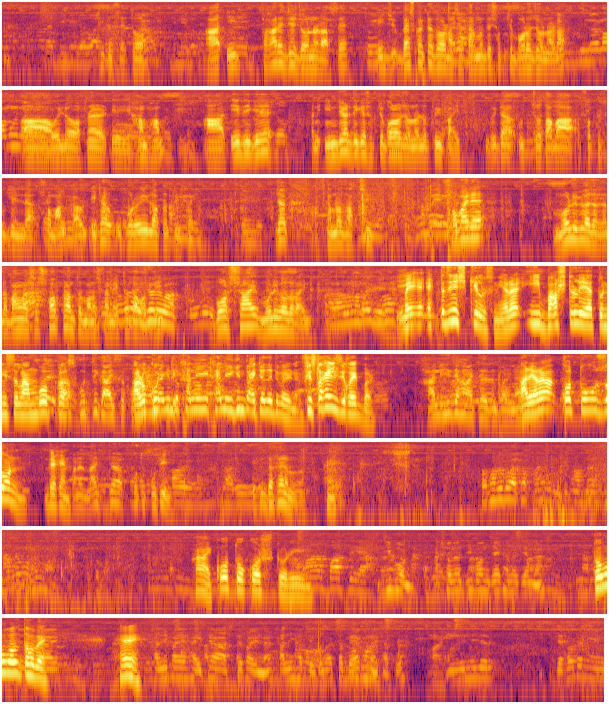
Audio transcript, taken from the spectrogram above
ঠিক আছে, তো আর এই পাহাড়ে যে ঝর্ণাটা আছে, এই বেশ কয়েকটা ঝর্ণা আছে, তার মধ্যে সবচেয়ে বড় ঝর্ণাটা হইল আপনার এই হাম হাম আর এইদিকে মানে ইন্ডিয়ার দিকে সবচেয়ে বড় ঝর্ণা হলো তুই পাই দুইটা উচ্চতা বা সব কিছু বিল্লা সমান, কারণ এটার উপরেই হলো আপনার তুই পাই যাক, আজকে আমরা যাচ্ছি। সবাইরে মৌলভীবাজার জেলা, বাংলাদেশের সব প্রান্তর মানুষকে আমি একটা দাওয়াত দিই, বর্ষায় মৌলভীবাজার আইন। ভাই একটা জিনিস খেয়াল এরা এই বাসটা লই এত নিচে লাম্বো প্লাস আরও কিন্তু খালি খালি কিন্তু আইটা যেতে পারি না। খাইলিছি কয়েকবার। খালি যেখানে আইতে যেতে পারি না। আর এরা কত ওজন দেখেন। মানে লাইফটা কত কঠিন। একটু দেখায় না হ্যাঁ। কত কষ্ট রে। জীবন আসলে জীবন যেখানে যেমন। তবু বলতে হবে। হ্যাঁ। খালি পায়ে হাইটা আসতে পারি না, খালি হাতে, কোনো একটা ব্যাগও নাই সাথে। অনলি নিজের দেহটা নিয়ে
